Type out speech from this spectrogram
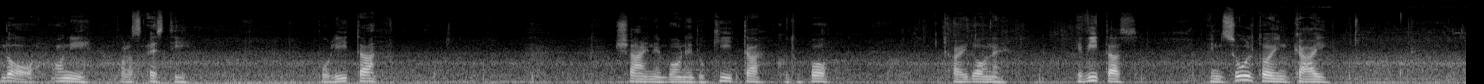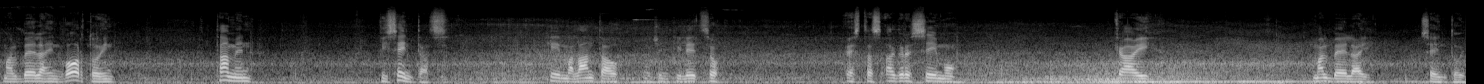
Do oni volas esti polita shaine bone educita cotupo kai done evitas insulto in kai malbela in vorto in tamen vi sentas che malantau la gentilezzo estas agresemo kai malbelai sentoi.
